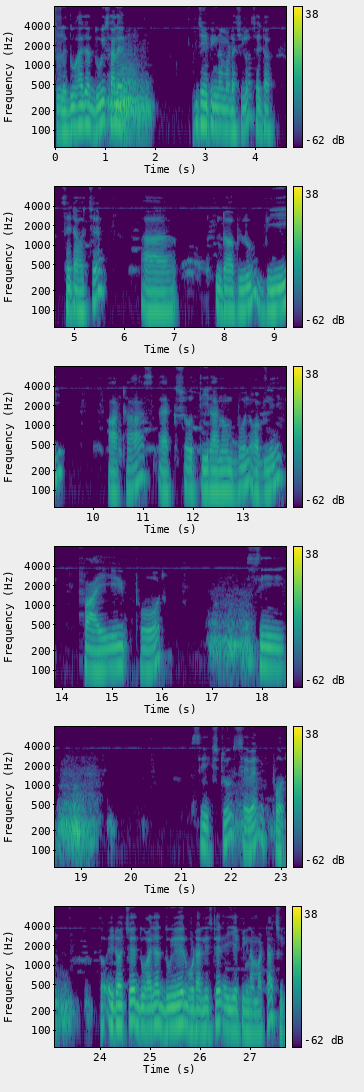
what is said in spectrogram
তাহলে দু হাজার দুই সালে যে এপিক নাম্বারটা ছিল, সেটা সেটা হচ্ছে ডব্লু বি আঠাশ একশো তিরানব্বই oblique five four C six two seven four তো এইটা হচ্ছে দু হাজার দুইয়ের ভোটার লিস্টের এই এপিক নাম্বারটা ছিল।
